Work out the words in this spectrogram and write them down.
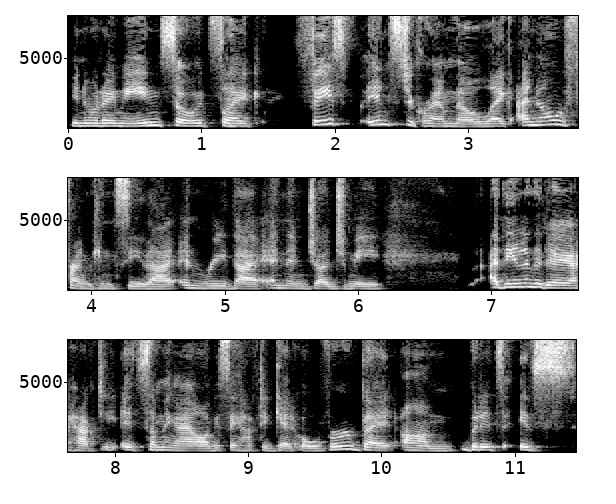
You know what i mean? So it's mm. like face instagram though like i know a friend can see that and read that and then judge me. At the end of the day i have to it's something i obviously have to get over but um but it's it's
